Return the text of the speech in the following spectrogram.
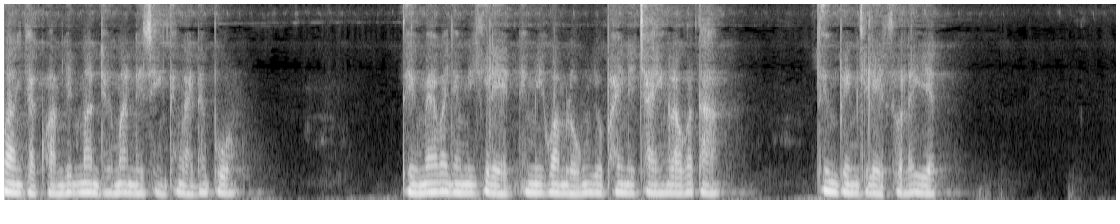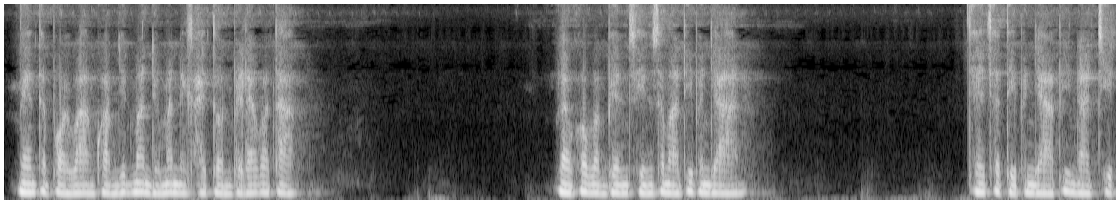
ว่างจากความยึดมั่นถือมั่นในสิ่งทั้งหลายทั้งปวง ถึงแม้ว่ายังมีกิเลสยังมีความหลงอยู่ภายในใจของเราก็ตาม ซึ่งเป็นกิเลสส่วนละเอียด แม้แต่ปล่อยวางความยึดมั่นถือมั่นในใครตนไปแล้วก็ตาม เราก็บำเพ็ญศีลสมาธิปัญญาใช้สติปัญญาพิจารณาจิต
